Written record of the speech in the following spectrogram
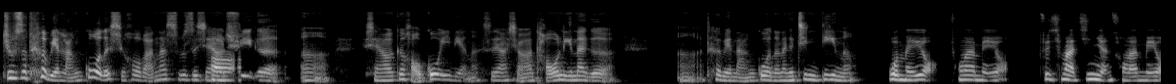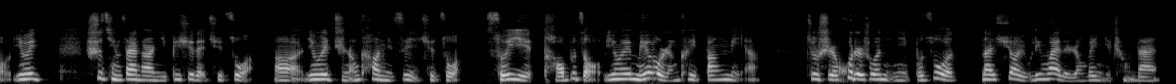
就是特别难过的时候吧。那是不是想要去一个嗯，想要更好过一点呢？是要想要逃离那个嗯特别难过的那个境地呢？我没有，从来没有，最起码今年从来没有，因为事情在那儿，你必须得去做啊，因为只能靠你自己去做，所以逃不走，因为没有人可以帮你啊，就是或者说你不做，那需要有另外的人为你承担，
